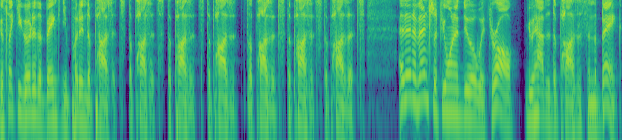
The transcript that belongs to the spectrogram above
It's like you go to the bank and you put in deposits, deposits, deposits, deposits, deposits, deposits, deposits. And then eventually, if you want to do a withdrawal, you have the deposits in the bank.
